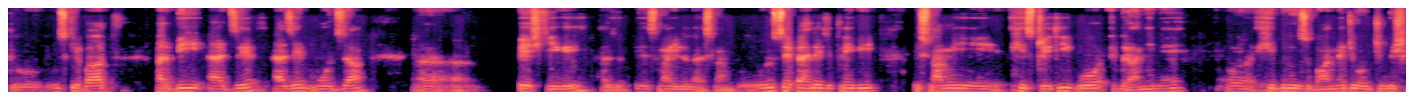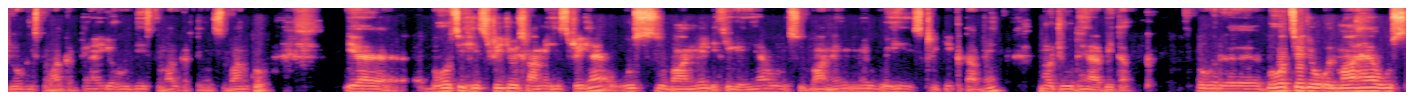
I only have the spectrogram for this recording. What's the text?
تو اس کے بعد عربی ایز اے ایز اے معجزہ پیش کی گئی حضرت اسماعیل علیہ السلام کو۔ اس سے پہلے جتنی بھی اسلامی ہسٹری تھی، وہ عبرانی میں ہبرو زبان میں جو جوش لوگ استعمال کرتے ہیں، یہودی استعمال کرتے ہیں اس زبان کو۔ یہ بہت سی ہسٹری جو اسلامی ہسٹری ہے، اس زبان میں لکھی گئی ہیں اس زبان میں وہی ہسٹری کی کتابیں موجود ہیں ابھی تک۔ اور بہت سے جو علماء ہیں، اس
